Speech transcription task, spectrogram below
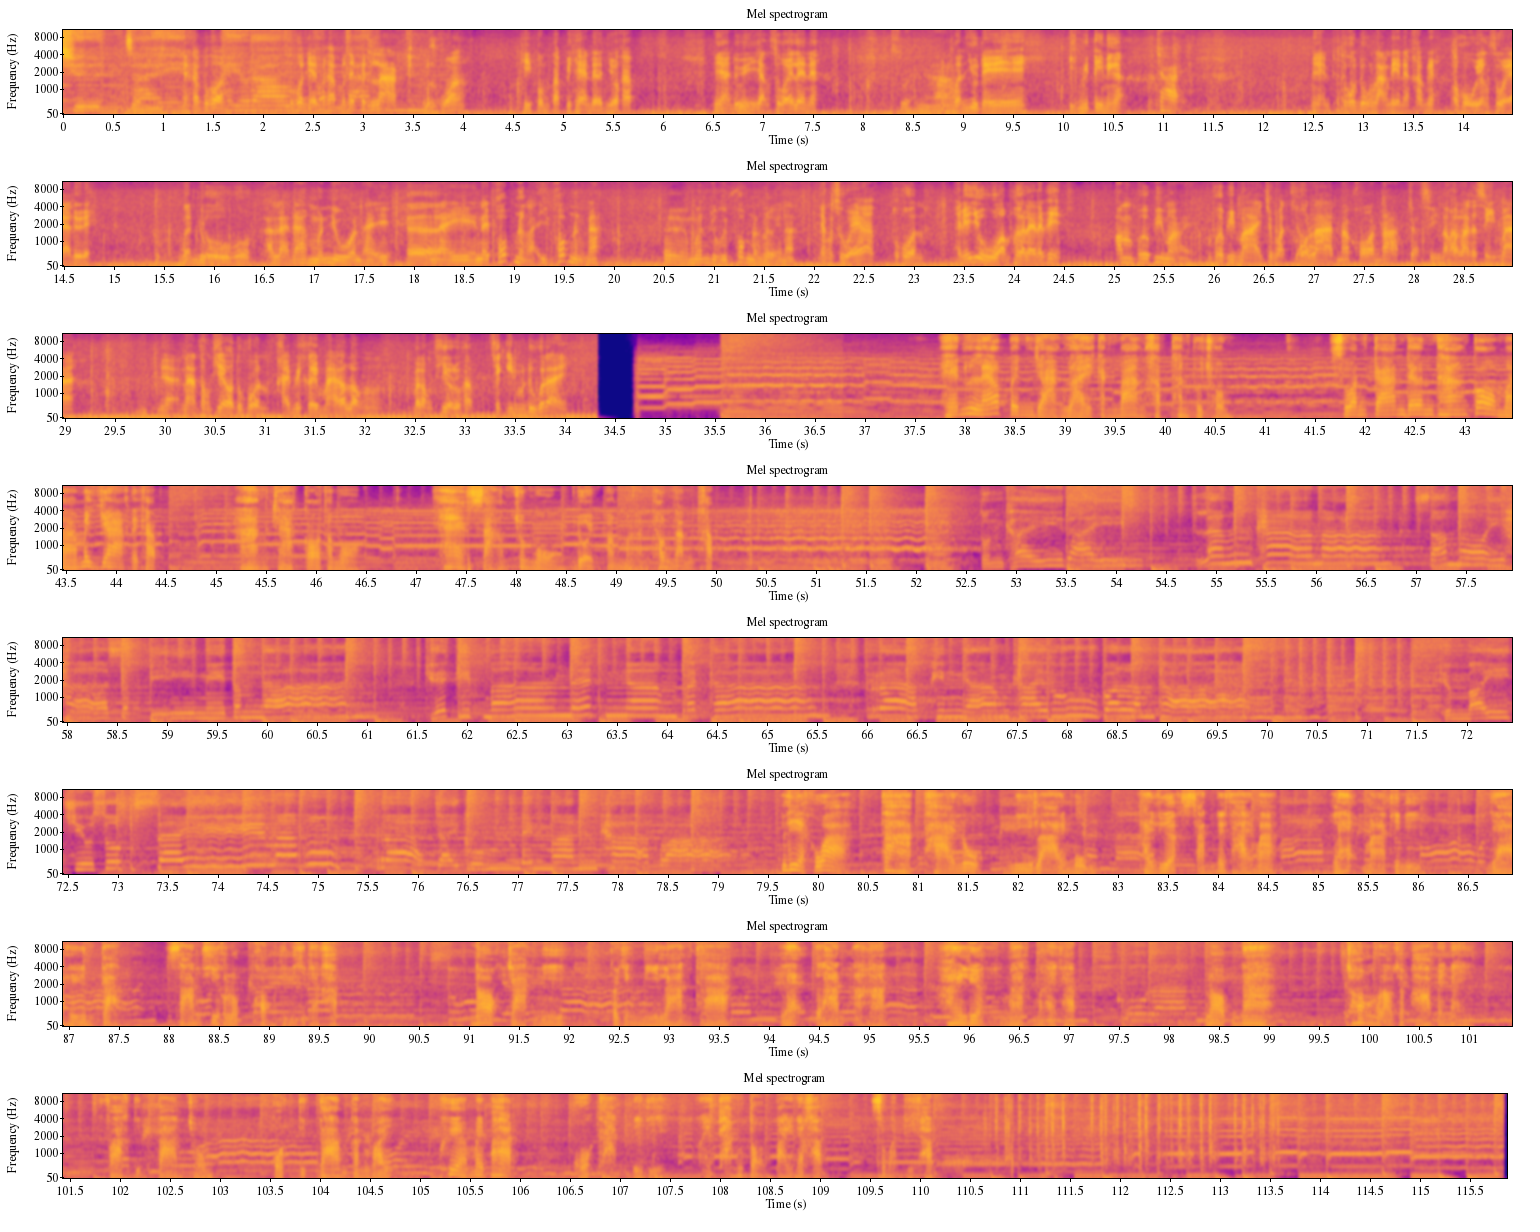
ชื่นใจนะครับทุกคนให้ราทุกคนเห็นไหมครับมันจะเป็นรากบนหัว ที่ผมกับพี่แทนเดินอยู่ครับ เนี่ยดูอย่างสวยเลยเนี่ย สวยงามัมนเหมือนอยู่ในอีกมิติหนึ่งอะใช่ เนี่ยทุกคนดูข้างหลังนี่นะครับเนี่ยโอ้โหยังสวยอะดูดิ เหมือนอยู่อะไรนะ เหมือนอยู่ในเออในในภพหนึ่งอะอีกภพหนึ่งนะเออเหมือนอยู่อีกภพหนึ่งเลยนะยังสวยอะทุกคน อันนี้อยู่อำเภออะไรนะพี่อำเภอพี่มายอำเภอพิมายจังหวัดโคราชนครราชสีนมาครราชสีมาเนี่ยน่าท่องเที่ยวทุกคนใครไม่เคยมาก็ลองมาลองเที่ยวดูครับ เช็คอินมาดูก็ได้ เห็นแล้วเป็นอย่างไรกันบ้างครับท่านผู้ชม ส่วนการเดินทางก็มาไม่ยากเลยครับ ห่างจากกทม แค่ 3 ชั่วโมงโดยประมาณเท่านั้นครับ ต้นไข่ใดหลังข้ามาสามร้อยห้าสิบปีมีตำนานเขตกิดมาเม็ดงามประการรากพินงามคายรู้กว่าลำธารทำไมชิวสุขใส เรียกว่าถ้าหากถ่ายรูปมีหลายมุมให้เลือกสรรได้ถ่ายมาก และมาที่นี่ อย่าลืมกราบสารที่เคารพของที่นี่นะครับ นอกจากนี้ก็ยังมีร้านค้า และร้านอาหารให้เลือกอีกมากมายครับ รอบหน้า ช่องเราจะพาไปไหน ฝากติดตามชม กดติดตามกันไว้ เพื่อไม่พลาดโอกาสดีๆในครั้งต่อไปนะครับ สวัสดีครับ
